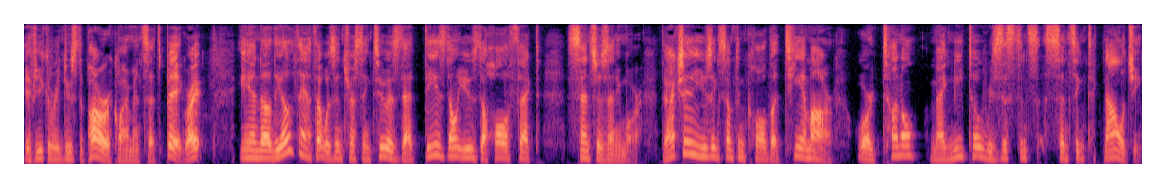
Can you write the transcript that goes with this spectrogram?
If you can reduce the power requirements, that's big, right? And uh, the other thing I thought was interesting too is that these don't use the Hall effect sensors anymore. They're actually using something called a TMR or tunnel magnetoresistance sensing technology.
